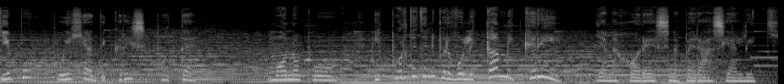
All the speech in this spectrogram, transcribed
κήπο που είχε αντικρίσει ποτέ μόνο που η πόρτα ήταν υπερβολικά μικρή για να χωρέσει να περάσει αλίκη.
